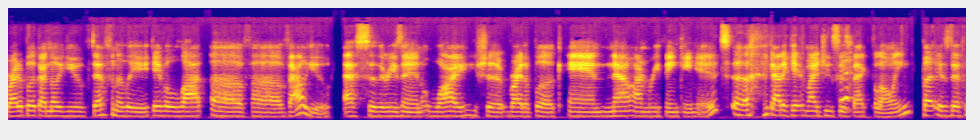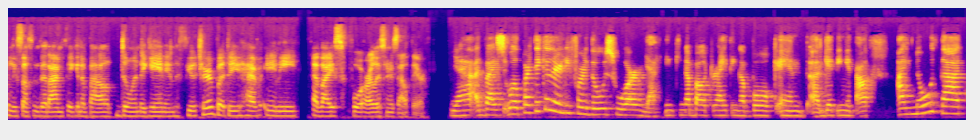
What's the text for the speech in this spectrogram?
write a book? I know you definitely gave a lot of uh, value as to the reason why you should write a book. And now I'm rethinking it. Uh, I got to get my juices back flowing, but it's definitely something that I'm thinking about doing again in the future. But do you have any advice for our listeners out there? Yeah, advice. Well, particularly for those who are yeah thinking about writing a book and uh, getting it out. I know that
